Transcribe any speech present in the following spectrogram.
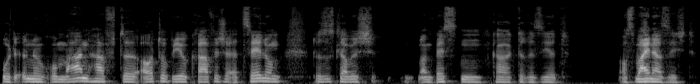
oder eine romanhafte autobiografische Erzählung. Das ist, glaube ich, am besten charakterisiert. Aus meiner Sicht.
